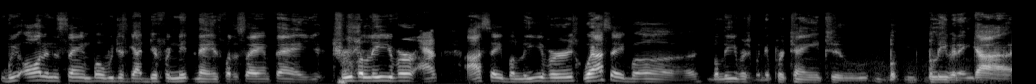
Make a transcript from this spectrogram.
We all in the same boat. We just got different nicknames for the same thing. True believer. I I say believers. Well, I say uh, believers when it pertain to b- believing in God.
